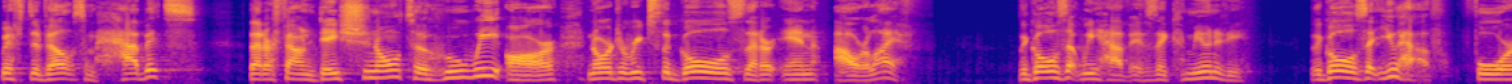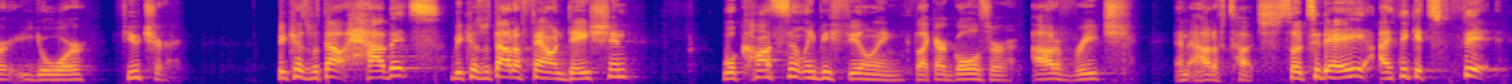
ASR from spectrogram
we have to develop some habits that are foundational to who we are in order to reach the goals that are in our life. The goals that we have as a community, the goals that you have for your future. Because without habits, because without a foundation, we'll constantly be feeling like our goals are out of reach and out of touch. So today, I think it's fit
